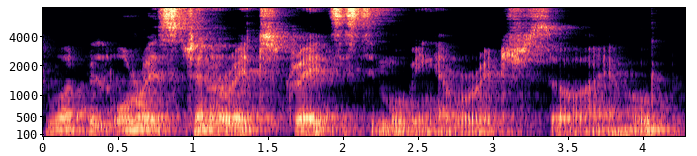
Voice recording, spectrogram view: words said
what will always generate trades is the moving average. So I hope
